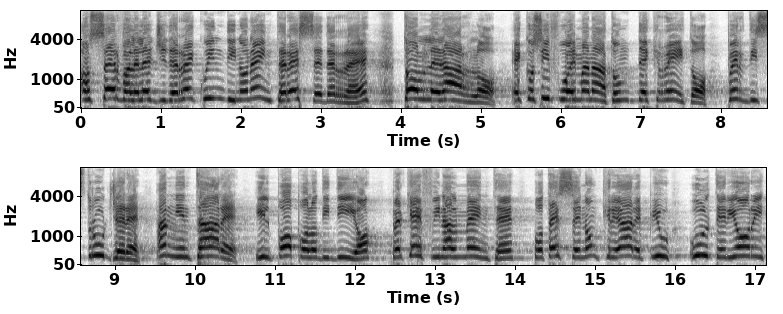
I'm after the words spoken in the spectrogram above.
osserva le leggi del re, quindi non è interesse del re tollerarlo. E così fu emanato un decreto per distruggere, annientare il popolo di Dio perché finalmente potesse non creare più ulteriori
